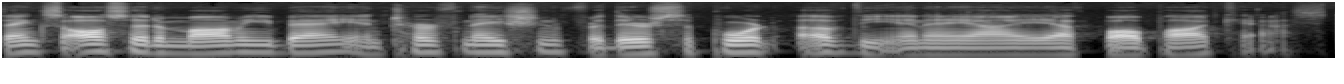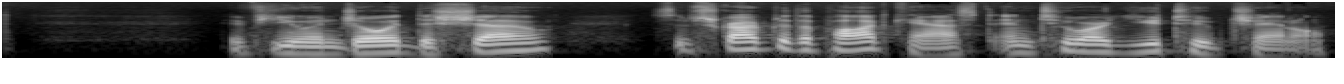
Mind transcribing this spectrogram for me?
Thanks also to Mommy Bay and Turf Nation for their support of the NAIAF Ball Podcast. If you enjoyed the show, subscribe to the podcast and to our YouTube channel.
